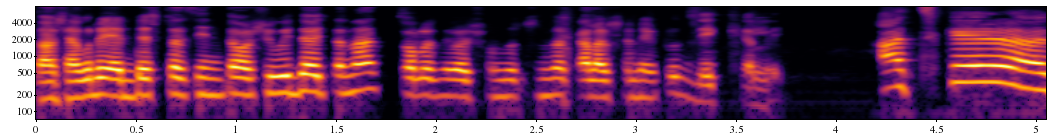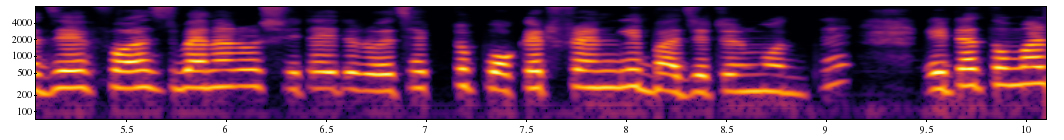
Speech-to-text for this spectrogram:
তো আশা করি অ্যাড্রেসটা চিন্তা অসুবিধা হইতো না। চলো এবার সুন্দর সুন্দর কালেকশন একটু দেখে লাই আজকের যে ফার্স্ট বেনারস সেটা এটা রয়েছে একটু পকেট ফ্রেন্ডলি বাজেটের মধ্যে। এটা তোমার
